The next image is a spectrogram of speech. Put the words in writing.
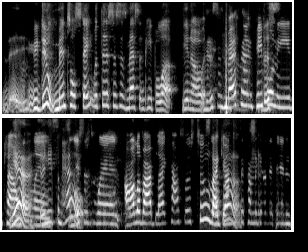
mm-hmm. you do mental state with this. This is messing people up. You know, this is messing. People this, need counseling. Yeah, they need some help. And this is when all of our Black counselors too, Step like y'all up. need to come together and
